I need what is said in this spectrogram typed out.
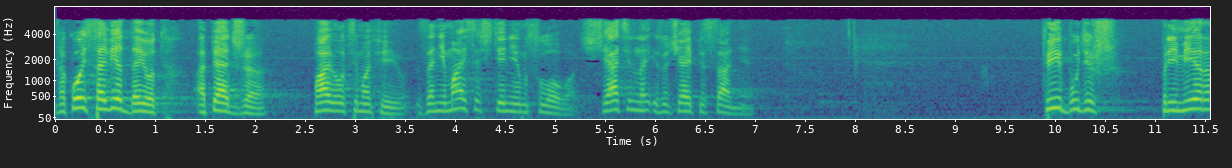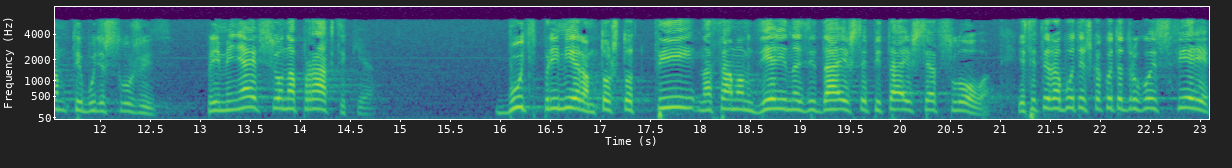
Какой совет дает, опять же, Павел Тимофею? Занимайся чтением Слова, тщательно изучай Писание. Ты будешь примером, ты будешь служить. Применяй все на практике. Будь примером то, что ты на самом деле назидаешься, питаешься от слова. Если ты работаешь в какой-то другой сфере,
